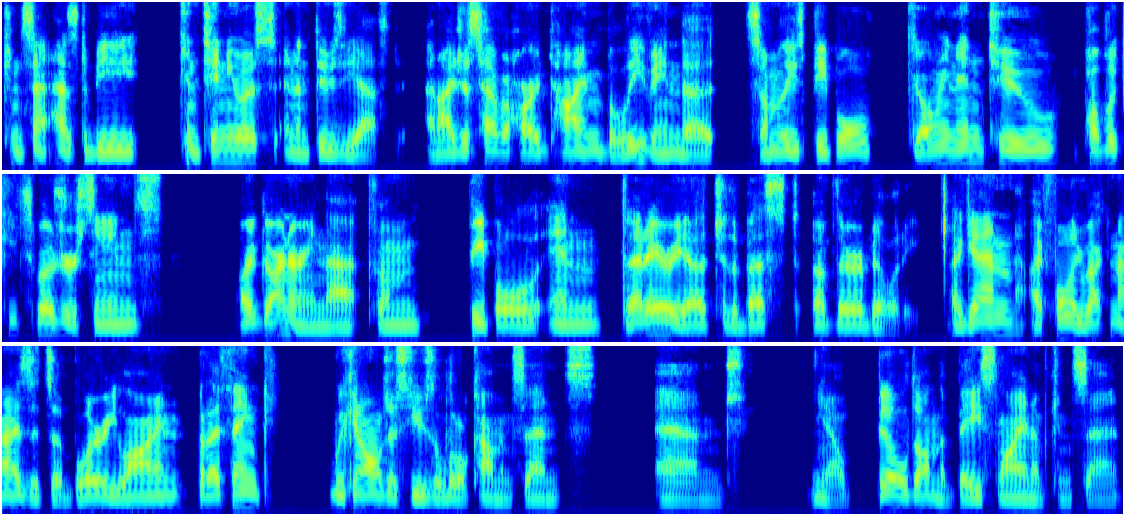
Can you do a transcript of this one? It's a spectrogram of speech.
consent has to be continuous and enthusiastic. And I just have a hard time believing that some of these people going into public exposure scenes are garnering that from people in that area to the best of their ability. Again, I fully recognize it's a blurry line, but I think we can all just use a little common sense and, you know, build on the baseline of consent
